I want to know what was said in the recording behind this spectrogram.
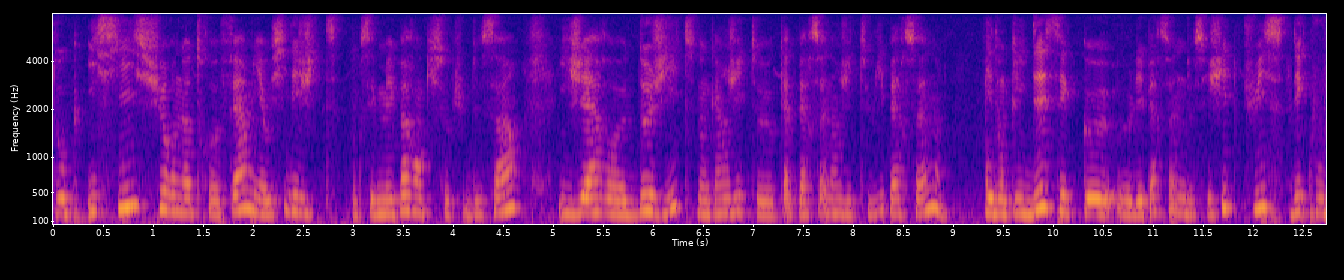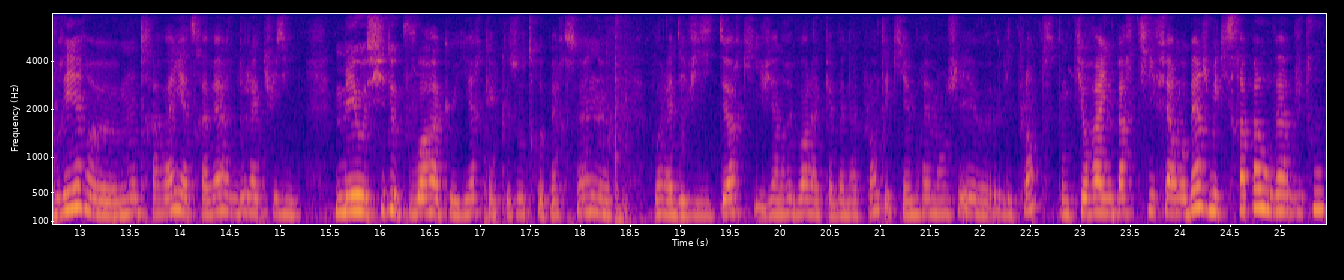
Donc ici, sur notre ferme, il y a aussi des gîtes. Donc c'est mes parents qui s'occupent de ça. Ils gèrent euh, deux gîtes, donc un gîte 4 euh, personnes, un gîte 8 personnes. Et donc l'idée c'est que euh, les personnes de ces gîtes puissent découvrir euh, mon travail à travers de la cuisine, mais aussi de pouvoir accueillir quelques autres personnes, euh, voilà des visiteurs qui viendraient voir la cabane à plantes et qui aimeraient manger les plantes. Donc il y aura une partie ferme auberge mais qui sera pas ouverte du tout.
